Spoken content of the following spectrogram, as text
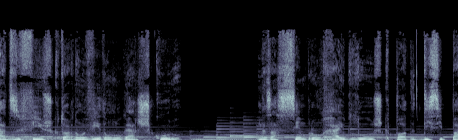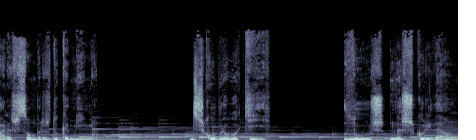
Há desafios que tornam a vida um lugar escuro, mas há sempre um raio de luz que pode dissipar as sombras do caminho. Descubra-o aqui. Luz na escuridão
